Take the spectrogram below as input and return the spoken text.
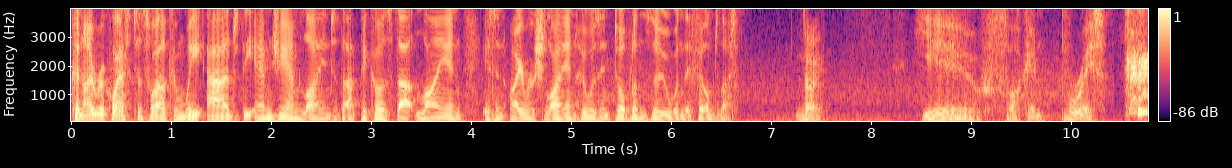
Can I request as well? Can we add the MGM lion to that because that lion is an Irish lion who was in Dublin Zoo when they filmed that. No. You fucking Brit.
